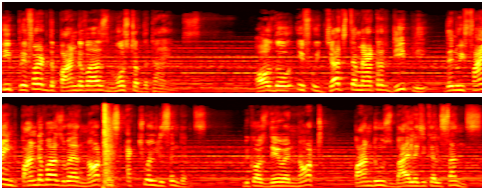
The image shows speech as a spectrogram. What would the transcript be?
he preferred the Pandavas most of the times. Although, if we judge the matter deeply, then we find Pandavas were not his actual descendants because they were not Pandu's biological sons.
